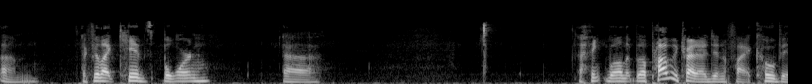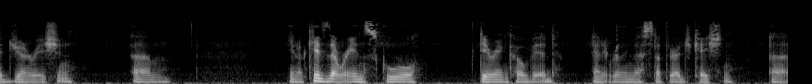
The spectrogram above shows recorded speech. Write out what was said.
Um, I feel like kids born. Uh, I think well they'll probably try to identify a COVID generation. Um, you know, kids that were in school during COVID and it really messed up their education. Uh,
